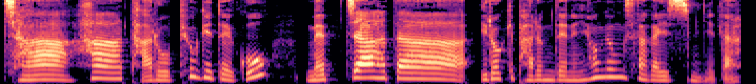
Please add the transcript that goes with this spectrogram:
자하다로 표기되고 맵자하다 이렇게 발음되는 형용사가 있습니다.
